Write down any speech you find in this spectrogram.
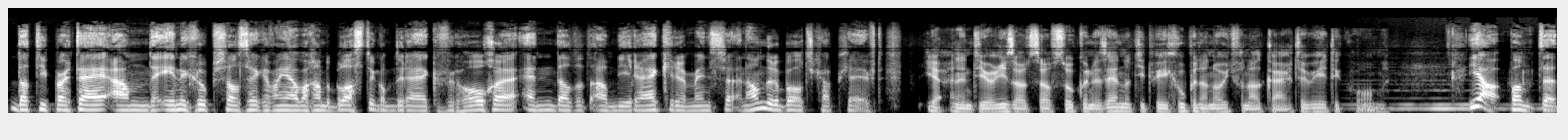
dat die partij aan de ene groep zal zeggen van ja, we gaan de belasting op de rijken verhogen en dat het aan die rijkere mensen een andere boodschap geeft. Ja, en in theorie zou het zelfs zo kunnen zijn dat die twee groepen dan nooit van elkaar te weten komen. Ja, want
